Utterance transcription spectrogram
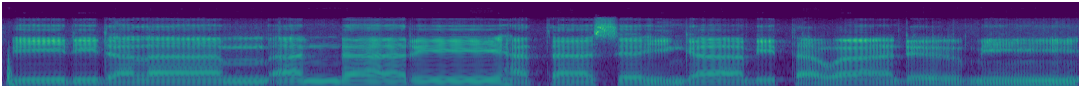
Bi di dalam andari hatta sehingga bitawa demi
